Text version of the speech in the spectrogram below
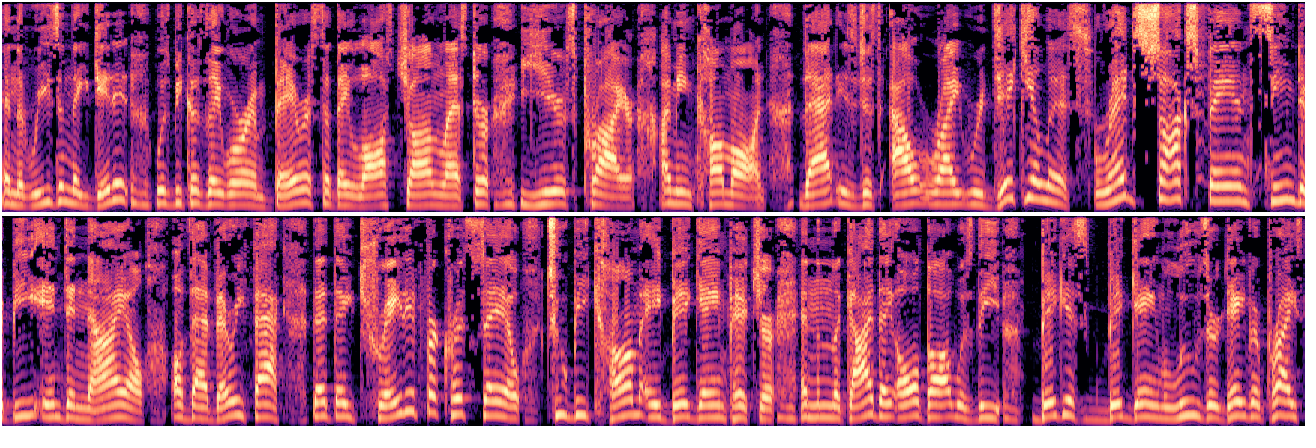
And the reason they did it was because they were embarrassed that they lost Jon Lester years prior prior. I mean, come on. That is just outright ridiculous. Red Sox fans seem to be in denial of that very fact that they traded for Chris Sale to become a big game pitcher. And then the guy they all thought was the biggest big game loser, David Price,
